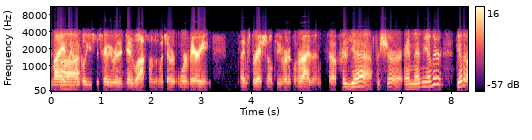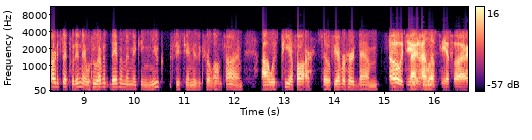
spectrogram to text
My my Uh, uncle used to say we were the Gin Blossoms, which are, were very inspirational to Vertical Horizon. So Yeah, for sure. And then the other the other artists I put in there who haven't they haven't been making new CCM music for a long time uh, was PFR. So if you ever heard them, Oh, dude, I love PFR.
